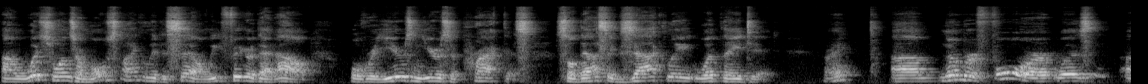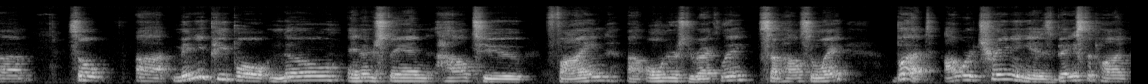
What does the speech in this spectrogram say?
on which ones are most likely to sell. We figured that out over years and years of practice. So that's exactly what they did. Right. Um, number four was um, so uh, many people know and understand how to find uh, owners directly somehow, some way. But our training is based upon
